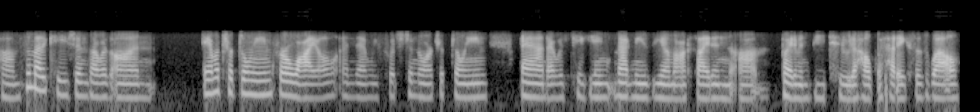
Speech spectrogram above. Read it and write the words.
um, some medications. I was on amitriptyline for a while, and then we switched to nortriptyline, and I was taking magnesium oxide and um, vitamin B2 to help with headaches as well.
